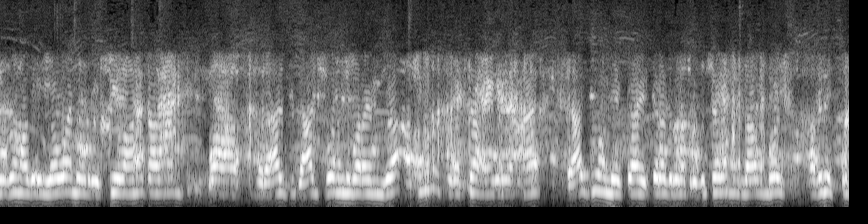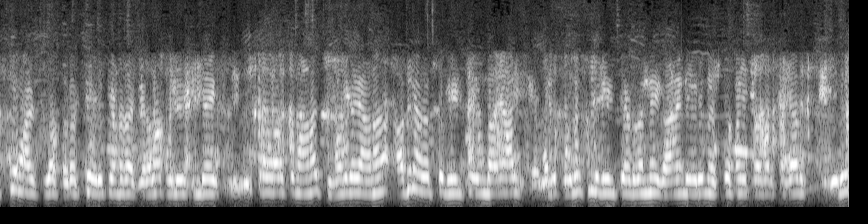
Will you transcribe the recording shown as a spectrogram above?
പോകും. അതൊരു ലോ ആൻഡ് ഓർഡർ ഇഷ്യൂ ആണ്. കാരണം രാജ്ഭവൻ എന്ന് പറയുന്നത് അതീവ സുരക്ഷാ മേഖലയാണ്. രാജ്ഭവനിലേക്ക് ഇത്തരത്തിലുള്ള പ്രതിഷേധം ഉണ്ടാകുമ്പോൾ അതിന് കൃത്യമായിട്ടുള്ള സുരക്ഷ ഒരുക്കേണ്ടത് കേരള പോലീസിന്റെ ഉത്തരവാദിത്തമാണ് ചുമതലയാണ്. അതിനകത്ത് വീഴ്ചയുണ്ടായാൽ ഒരു പോലീസിന്റെ വീഴ്ചയോട് തന്നെ കാണേണ്ടി വരും. എസ് എഫ് ഐ പ്രവർത്തകർ ഇതിൽ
